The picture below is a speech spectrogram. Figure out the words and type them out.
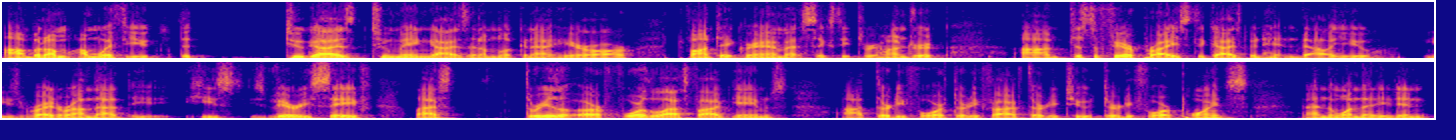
Uh, but I'm I'm with you. The two guys, two main guys that I'm looking at here are Devonte Graham at 6,300. Um, just a fair price. The guy's been hitting value. He's right around that. He, he's he's very safe. Last three of the, or four of the last five games, uh, 34, 35, 32, 34 points. And the one that he didn't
